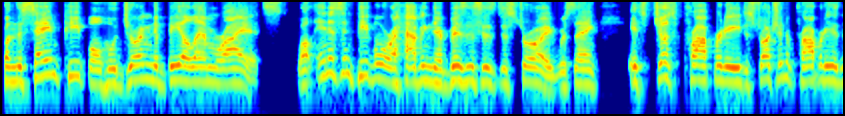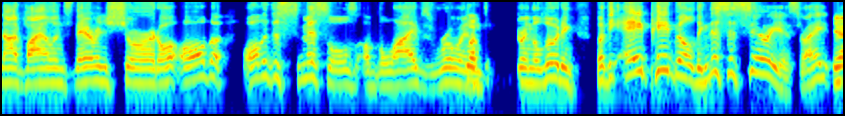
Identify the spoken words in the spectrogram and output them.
From the same people who, during the BLM riots, while innocent people were having their businesses destroyed, were saying it's just property. Destruction of property is not violence. They're insured. All, all the all the dismissals of the lives ruined Look, during the looting. But the AP building, this is serious, right? Yeah,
